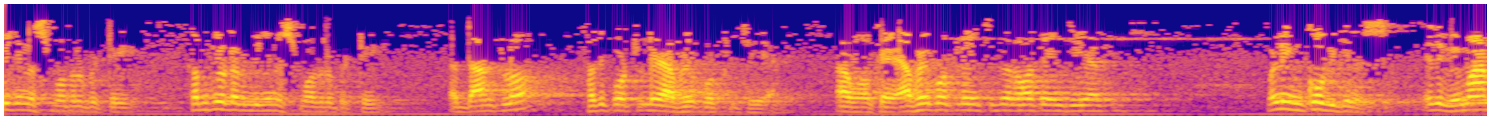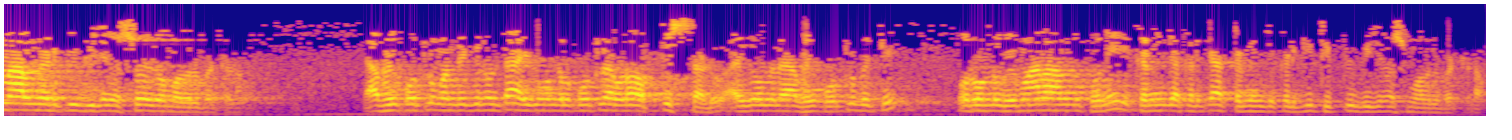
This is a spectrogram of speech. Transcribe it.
బిజినెస్ మొదలుపెట్టి కంప్యూటర్ బిజినెస్ మొదలుపెట్టి దాంట్లో పది కోట్లు యాభై కోట్లు చేయాలి. ఓకే యాభై కోట్లు ఇచ్చిన తర్వాత ఏం చేయాలి? మళ్ళీ ఇంకో బిజినెస్. ఇది విమానాలు నడిపి బిజినెస్ ఏదో మొదలుపెట్టడం. యాభై కోట్లు మన దగ్గర ఉంటే ఐదు వందల కోట్లు ఎవడో అప్పిస్తాడు. ఐదు వందల యాభై కోట్లు పెట్టి ఓ రెండు విమానాలను కొని ఇక్కడి నుంచి అక్కడికి అక్కడి నుంచి ఇక్కడికి తిప్పి బిజినెస్ మొదలు పెట్టడం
